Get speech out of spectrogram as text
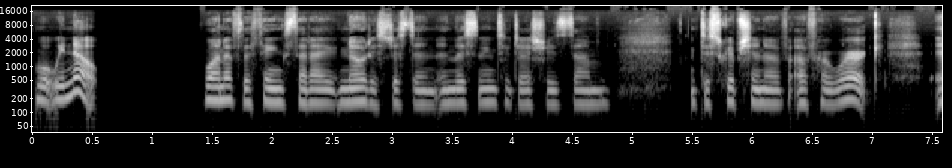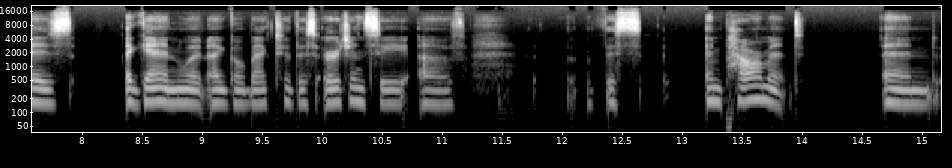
what we know. One of the things that I noticed just in, in listening to Jaishri's um, description of, of her work is, again, what I go back to this urgency of this empowerment and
